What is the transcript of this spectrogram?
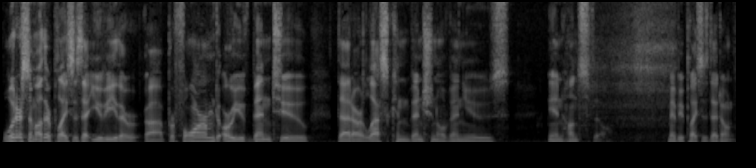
What are some other places that you've either uh, performed or you've been to that are less conventional venues in Huntsville? Maybe places that don't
